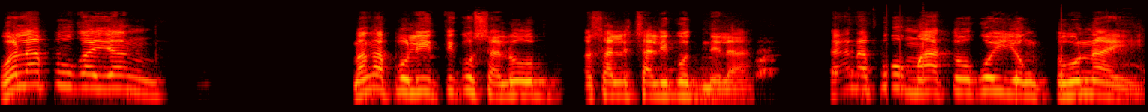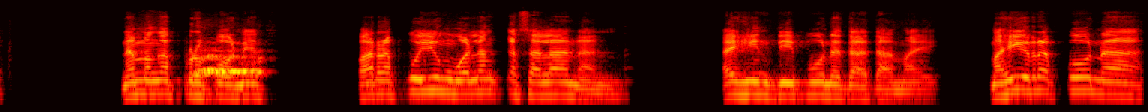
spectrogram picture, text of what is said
Wala po kayang mga politiko sa loob, sa, sa likod nila. Sana po matukoy yung tunay na mga proponents para po yung walang kasalanan ay hindi po nadadamay. Mahirap po na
